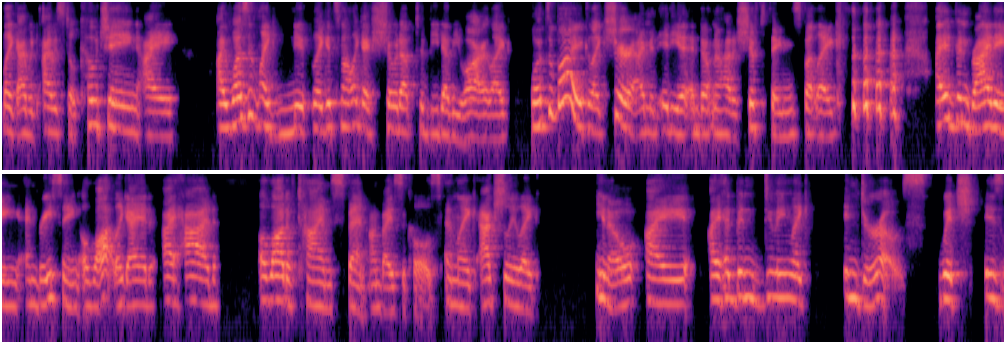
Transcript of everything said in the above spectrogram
Like I would, I was still coaching. I, I wasn't like new, like it's not like I showed up to BWR like, what's a bike? Like, sure, I'm an idiot and don't know how to shift things, but like I had been riding and racing a lot. Like I had, I had a lot of time spent on bicycles and like actually like, you know, I I had been doing like enduros which is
